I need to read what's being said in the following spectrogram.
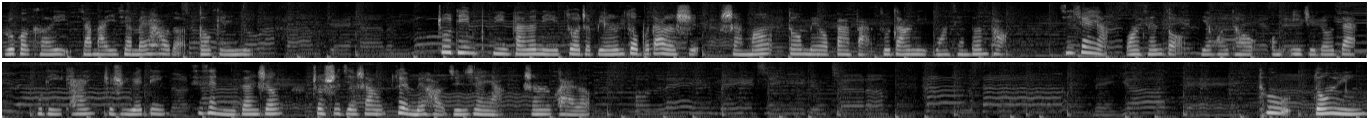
如果可以，想把一切美好的都给你。注定不平凡的你，做着别人做不到的事，什么都没有办法阻挡你往前奔跑。金泫雅，往前走，别回头，我们一直都在，不离开，这是约定。谢谢你的诞生，这世界上最美好的金泫雅，生日快乐！冬云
